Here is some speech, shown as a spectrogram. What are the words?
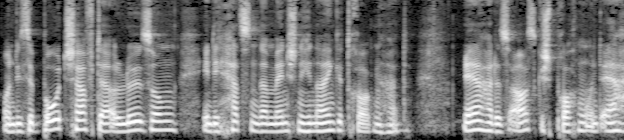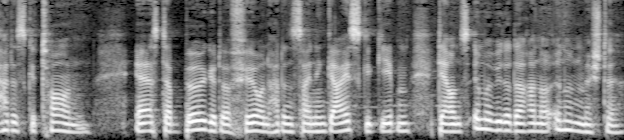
und diese Botschaft der Erlösung in die Herzen der Menschen hineingetragen hat. Er hat es ausgesprochen und er hat es getan. Er ist der Bürger dafür und hat uns seinen Geist gegeben, der uns immer wieder daran erinnern möchte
